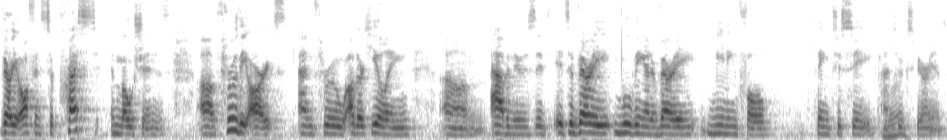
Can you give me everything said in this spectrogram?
very often suppressed emotions uh, through the arts and through other healing um, avenues. It's, it's a very moving and a very meaningful thing to see and right. to experience.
